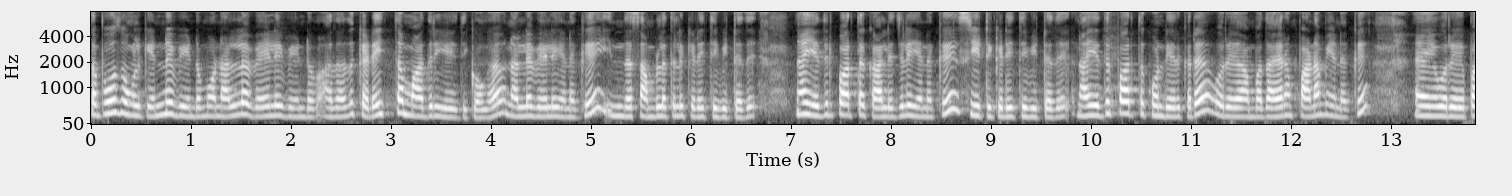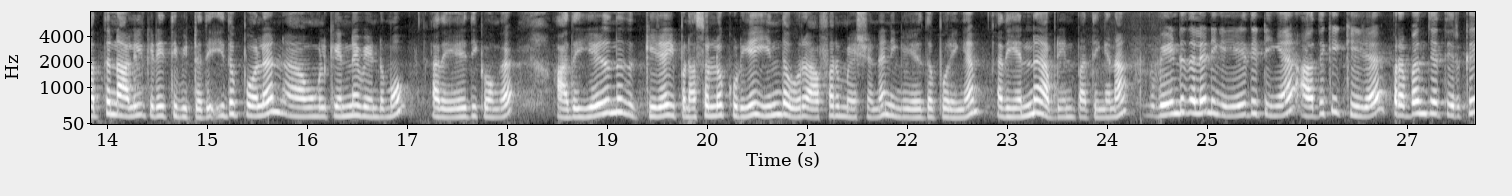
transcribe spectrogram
சப்போஸ் உங்களுக்கு என்ன வேண்டுமோ நல்ல வேலை வேண்டும் அதாவது கிடைத்த மாதிரி எழுதிக்கோங்க. நல்ல வேலை எனக்கு இந்த சம்பளத்தில் கிடைத்து விட்டது. நான் எதிர்பார்த்த காலேஜில் எனக்கு சீட்டு கிடைத்து விட்டது. நான் எதிர்பார்த்து கொண்டு இருக்கிற ஒரு ஐம்பதாயிரம் பணம் எனக்கு ஒரு பத்து நாளில் கிடைத்து விட்டது இது போல் நான் உங்களுக்கு என்ன வேண்டுமோ அதை எழுதிக்கோங்க. அதை எழுதுனது கீழே இப்போ நான் சொல்லக்கூடிய இந்த ஒரு அஃபர்மேஷனை நீங்கள் எழுத போகிறீங்க அது என்ன அப்படின்னு பார்த்தீங்கன்னா வேண்டுதலை நீங்கள் எழுதிட்டீங்க. அதுக்கு கீழே பிரபஞ்சத்திற்கு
